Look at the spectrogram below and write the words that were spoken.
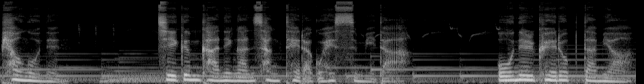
평온은 지금 가능한 상태라고 했습니다. 오늘 괴롭다면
